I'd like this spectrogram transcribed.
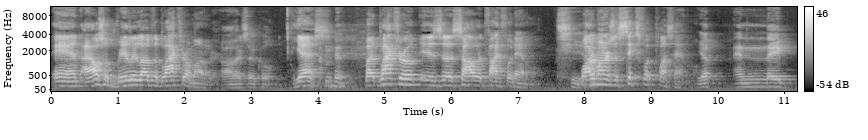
and I also really love the black throat monitor. Oh, they're so cool. Yes, but black throat is a solid five foot animal. Monitor is a six foot plus animal. Yep. And they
